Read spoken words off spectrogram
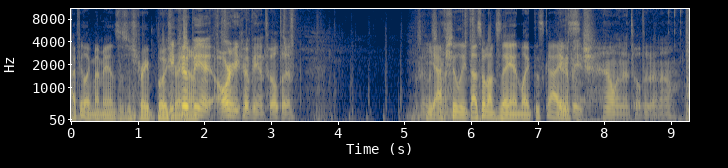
I feel like my man's is a straight bush He right could now. be, in, or he could be in tilted. I was gonna He say. actually, that's what I'm saying. Like this guy He is. could be chilling in tilted right now.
